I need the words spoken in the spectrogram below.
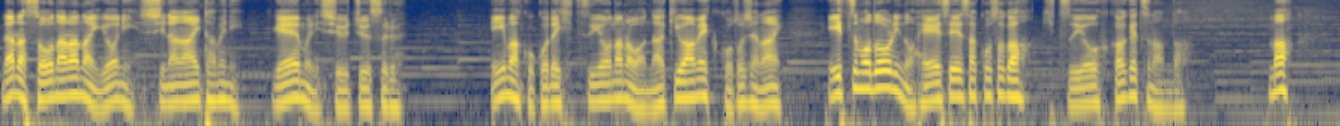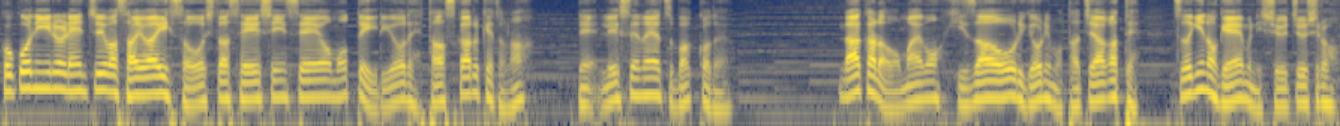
ならそうならないように死なないためにゲームに集中する。今ここで必要なのは泣きわめくことじゃない。いつも通りの平静さこそが必要不可欠なんだ。ま、ここにいる連中は幸いそうした精神性を持っているようで助かるけどな。ね、冷静なやつばっかだよ。だからお前も膝を折るよりも立ち上がって次のゲームに集中しろ。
